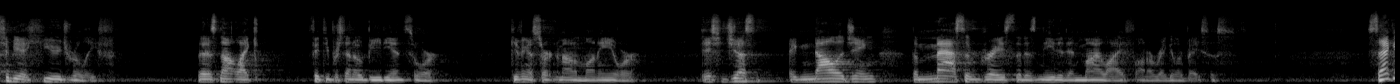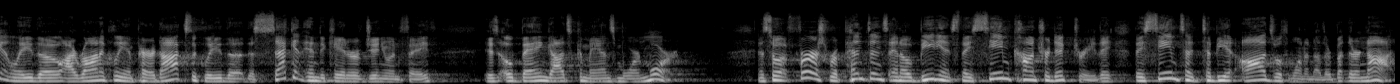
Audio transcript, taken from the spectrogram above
should be a huge relief. That it's not like 50% obedience or giving a certain amount of money or it's just acknowledging the massive grace that is needed in my life on a regular basis. Secondly, though, ironically and paradoxically, the, the second indicator of genuine faith is obeying God's commands more and more. And so at first, repentance and obedience, they seem contradictory. They, they seem to, to be at odds with one another, but they're not.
